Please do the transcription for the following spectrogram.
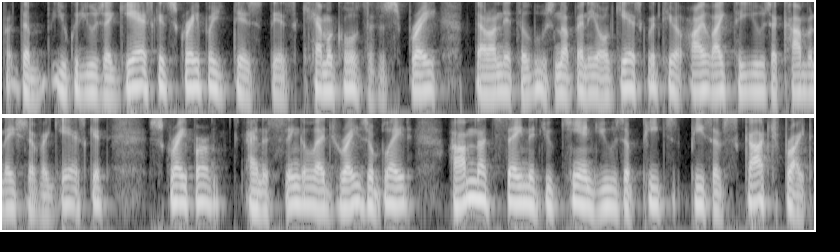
The, you could use a gasket scraper. There's there's chemicals, there's a spray that on there to loosen up any old gasket material. I like to use a combination of a gasket scraper and a single edge razor blade. I'm not saying that you can't use a piece, piece of Scotch Brite.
